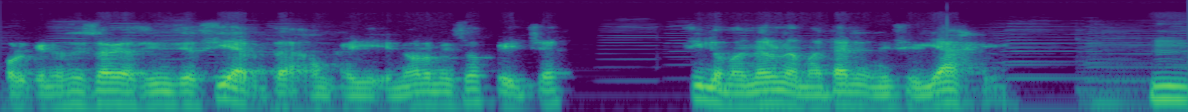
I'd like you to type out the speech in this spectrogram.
porque no se sabe a ciencia cierta, aunque hay enormes sospechas, si lo mandaron a matar en ese viaje. Mm.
